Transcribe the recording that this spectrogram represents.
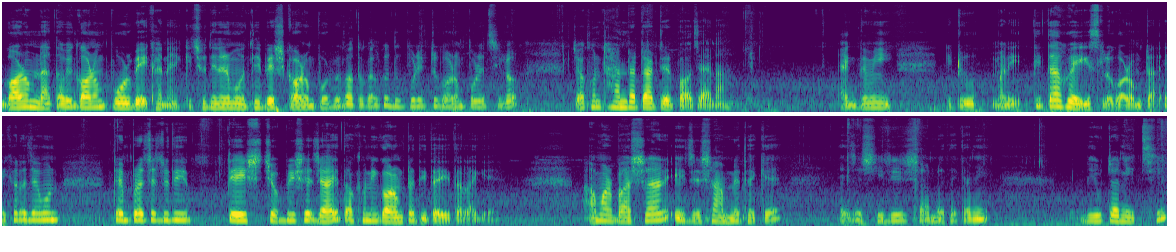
গরম না, তবে গরম পড়বে এখানে। কিছুদিনের মধ্যে বেশ গরম পড়বে। গতকালকে দুপুরে একটু গরম পড়েছিল, যখন ঠান্ডাটা টের পাওয়া যায় না। একদমই একটু মানে তিতা হয়ে গেছিল গরমটা। এখানে যেমন টেম্পারেচার যদি তেইশ, চব্বিশে যায়, তখনই গরমটা তিতা তিতা লাগে। আমার বাসার এই যে সামনে থেকে, এই যে সিঁড়ির সামনে থেকে আমি ভিউটা নিচ্ছি।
